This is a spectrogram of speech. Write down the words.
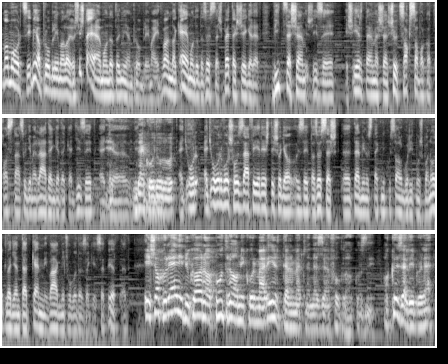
ma Morci. Mi a probléma Lajos? És te elmondod, hogy milyen problémáid vannak, elmondod az összes betegségedet, viccesen és, izé, és értelmesen, sőt szakszavakat használsz, ugye, mert rád engedek egy izét, egy, Dekódolót. Egy, or, egy orvos hozzáférést is, hogy azért az összes terminus technikus algoritmusban ott legyen, tehát kenni, vágni fogod az egészet, érted? És akkor elérünk arra a pontra, amikor már értelmetlen ezzel foglalkozni. A közeléből le,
